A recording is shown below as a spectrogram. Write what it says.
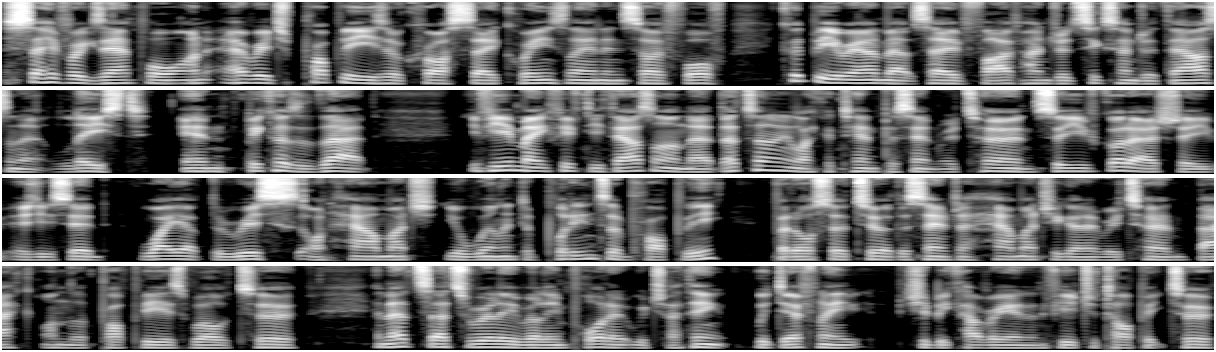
say for example on average properties across say queensland and so forth could be around about say 500 600000 at least. And because of that, if you make 50,000 on that, that's only like a 10% return. So you've got to actually, as you said, weigh up the risks on how much you're willing to put into the property, but also too at the same time how much you're going to return back on the property as well too. And that's that's really really important, which I think we definitely should be covering in a future topic too.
